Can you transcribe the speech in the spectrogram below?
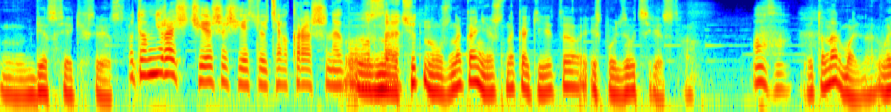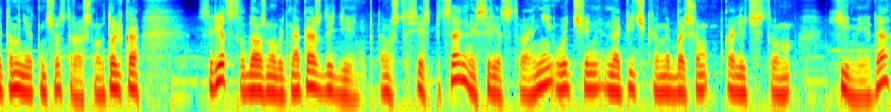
без всяких средств. Потом не расчешешь, если у тебя окрашенные волосы. Значит, нужно, конечно, какие-то использовать средства. Ага. Это нормально, в этом нет ничего страшного. Только средство должно быть на каждый день, потому что все специальные средства, они очень напичканы большим количеством химии, да,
